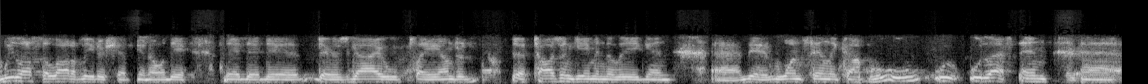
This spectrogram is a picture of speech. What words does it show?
we lost a lot of leadership. You know, the, the, the, the there's a guy who play under a thousand game in the league and uh, the one Stanley Cup who who, who left, and uh,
